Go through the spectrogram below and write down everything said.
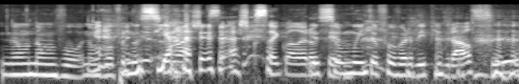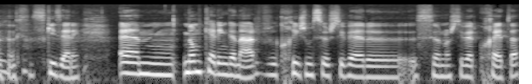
não, não, vou, não vou Eu pronunciar. acho, que, acho que sei qual era Eu o sou termo. muito a favor da epidural, se, se quiserem. Ahm, não me quero enganar, corrijo-me se eu, estiver, se eu não estiver correta.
